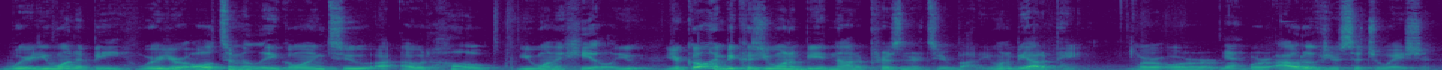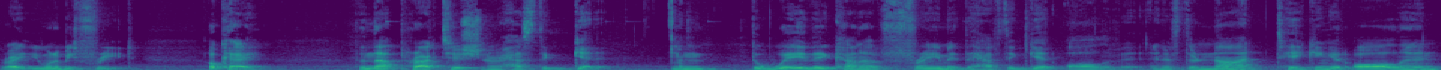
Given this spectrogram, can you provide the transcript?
where you want to be, where you're ultimately going to. I, I would hope you want to heal. You you're going because you want to be not a prisoner to your body. You want to be out of pain or or yeah. or out of your situation, right? You want to be freed. Okay, then that practitioner has to get it. And the way they kind of frame it, they have to get all of it. And if they're not taking it all in,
